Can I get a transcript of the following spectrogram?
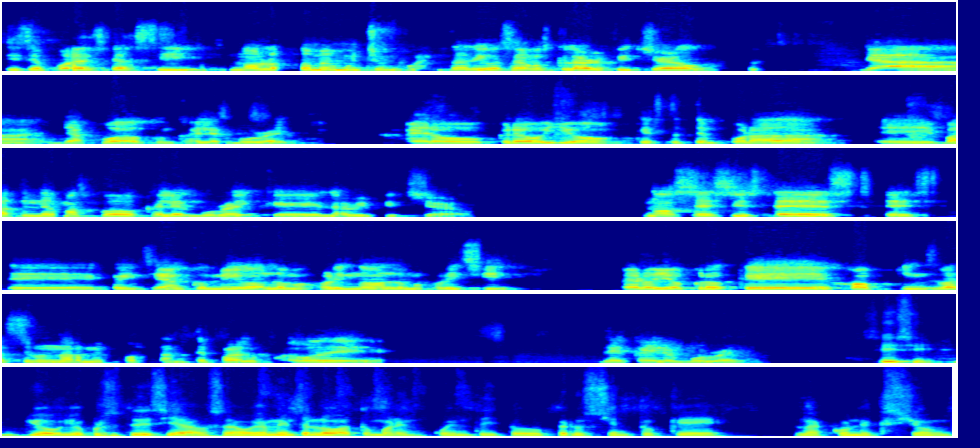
si se puede decir así, no lo tome mucho en cuenta. Digo, sabemos que Larry Fitzgerald pues, ya, ya ha jugado con Kyler Murray, pero creo yo que esta temporada eh, va a tener más juego Kyler Murray que Larry Fitzgerald. No sé si ustedes este, coincidan conmigo, a lo mejor y no, a lo mejor y sí, pero yo creo que Hopkins va a ser un arma importante para el juego de, de Kyler Murray. Sí, sí, yo, yo por eso te decía, o sea, obviamente lo va a tomar en cuenta y todo, pero siento que la conexión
